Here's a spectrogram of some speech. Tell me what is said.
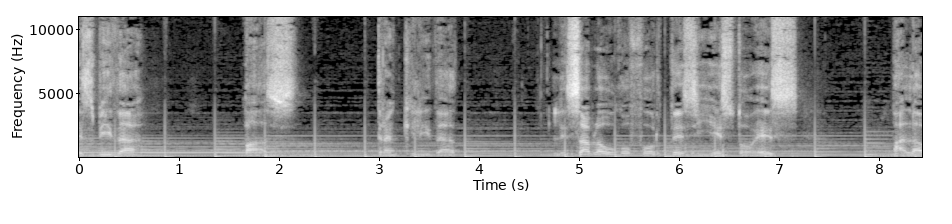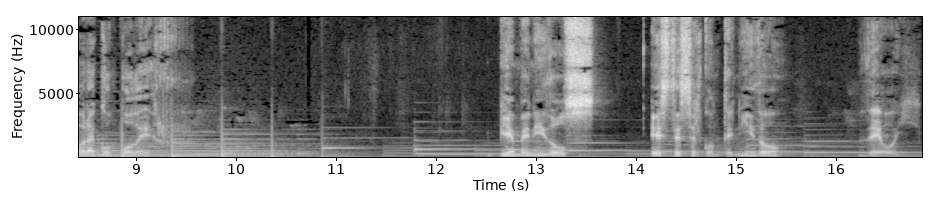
es vida, paz, tranquilidad. Les habla Hugo Fortes y esto es Palabra con Poder. Bienvenidos, este es el contenido de hoy.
